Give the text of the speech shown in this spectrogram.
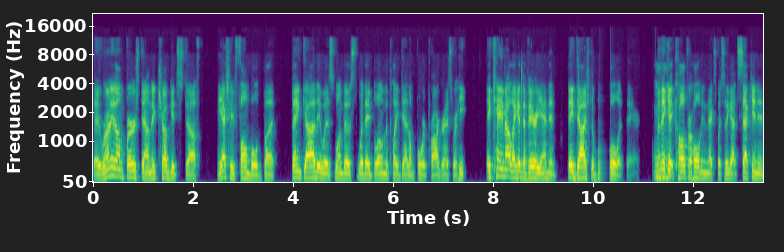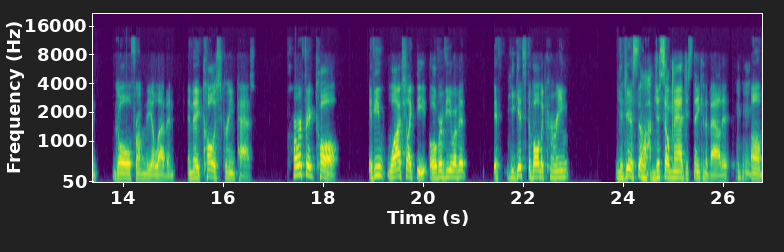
They run it on first down. Nick Chubb gets stuffed. He actually fumbled, but thank God it was one of those where they blown the play dead on forward progress, where he it came out like at the very end and they dodged a bullet there. And then they mm-hmm. get called for holding the next play, so they got second and goal from the eleven, and they call a screen pass. Perfect call. If you watch like the overview of it, if he gets the ball to Kareem, you just oh, I'm just so mad just thinking about it. Mhm. Um,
